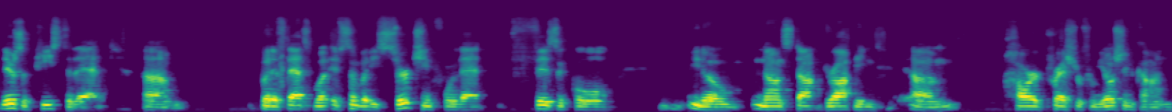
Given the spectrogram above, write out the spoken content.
there's a piece to that. Um, but if that's what if somebody's searching for that physical, you know, nonstop dropping um, hard pressure from Yoshinkan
